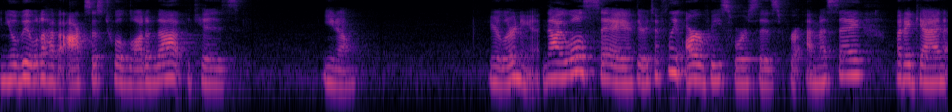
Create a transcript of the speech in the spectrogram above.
And you'll be able to have access to a lot of that because, you know, you're learning it. Now I will say there definitely are resources for MSA, but again,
